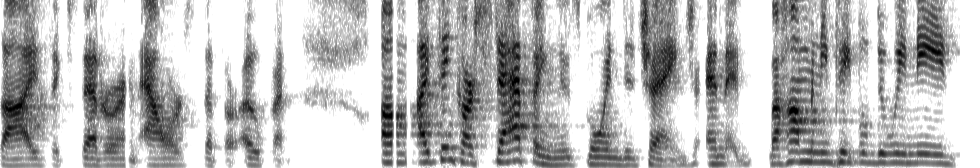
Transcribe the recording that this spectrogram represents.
size, et cetera, and hours that they're open. Um, I think our staffing is going to change. And how many people do we need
